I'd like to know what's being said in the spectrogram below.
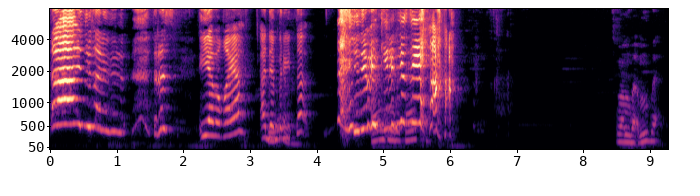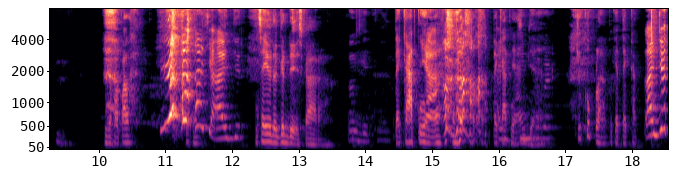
Ah anjir salim dulu. Terus iya pokoknya ada Iya. berita jadi mikirinnya Anjir, sih. cuma mbak mbak nggak apa-apa lah. Si anjir. Saya udah gede sekarang. Oh gitu. Tekadnya. Tekadnya Anjing aja. cukup lah pakai tekad. Lanjut.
